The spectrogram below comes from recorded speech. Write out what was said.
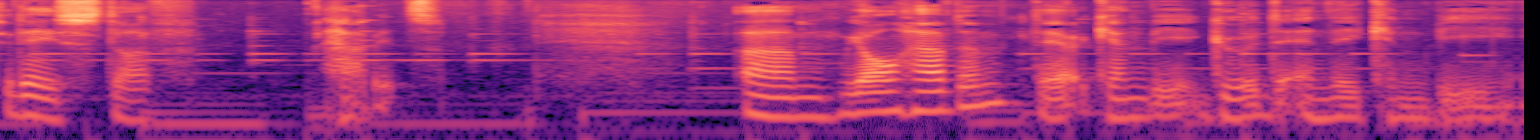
Today's stuff habits. Um, we all have them. They can be good and they can be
